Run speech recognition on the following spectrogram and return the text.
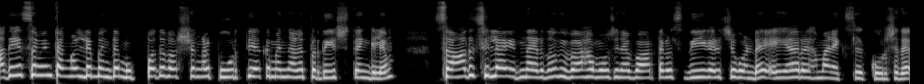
അതേസമയം തങ്ങളുടെ ബന്ധം മുപ്പത് വർഷങ്ങൾ പൂർത്തിയാക്കുമെന്നാണ് പ്രതീക്ഷിച്ചതെങ്കിലും സാധിച്ചില്ല എന്നായിരുന്നു വിവാഹമോചന വാർത്തകൾ സ്ഥിരീകരിച്ചുകൊണ്ട് എ ആർ റഹ്മാൻ എക്സിൽ കുറിച്ചത്.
